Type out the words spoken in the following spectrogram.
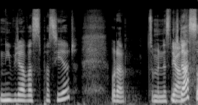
nie wieder was passiert oder zumindest nicht Ja. das.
